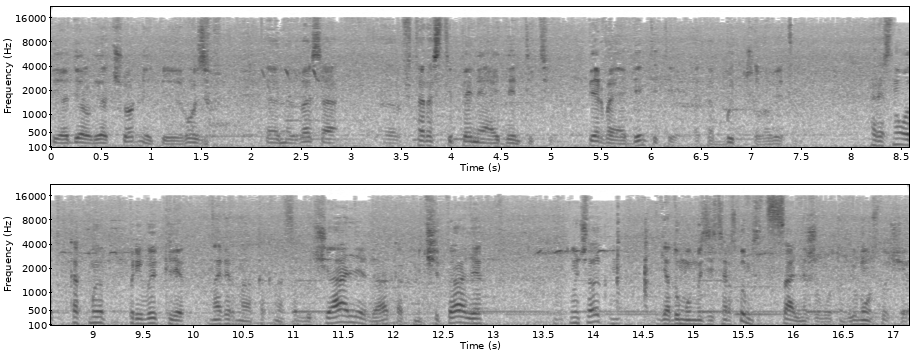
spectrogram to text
ты одел, я черный, ты розовый. Это называется э, второстепенная identity. Первая identity – это быть человеком. Арис, ну вот как мы привыкли, наверное, как нас обучали, да, как мы читали, ну, человек, я думаю, мы здесь не расходимся, социальное животное в любом случае.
